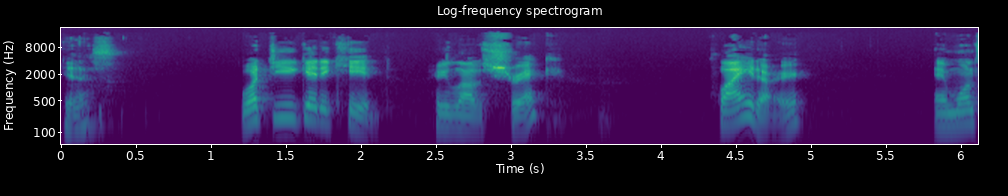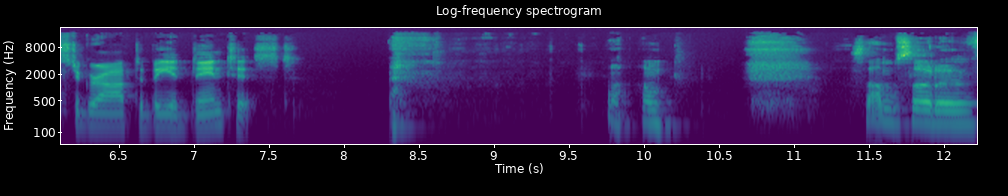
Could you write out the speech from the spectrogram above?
Yes. What do you get a kid who loves Shrek, Play Doh, and wants to grow up to be a dentist? Um, some sort of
